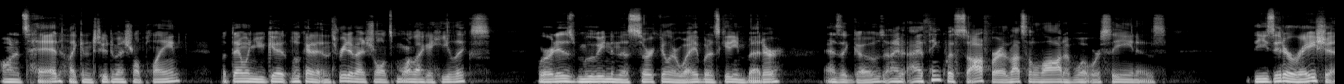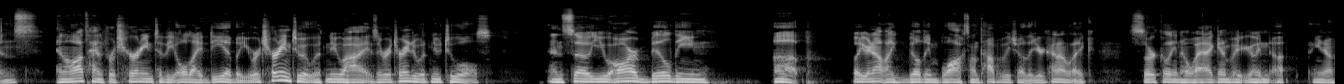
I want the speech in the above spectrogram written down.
on its head, like in a two dimensional plane. But then when you get look at it in three dimensional, it's more like a helix, where it is moving in this circular way, but it's getting better as it goes. And I, I think with software, that's a lot of what we're seeing is these iterations, and a lot of times returning to the old idea, but you're returning to it with new eyes, or returning to it with new tools. And so you are building up, but you're not like building blocks on top of each other. You're kind of like circling a wagon, but you're going up, you know,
